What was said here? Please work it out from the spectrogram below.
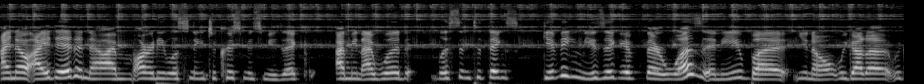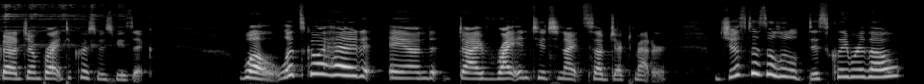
I know I did, and now I'm already listening to Christmas music. I mean, I would listen to Thanksgiving music if there was any, but you know, we gotta we gotta jump right to Christmas music. Well, let's go ahead and dive right into tonight's subject matter. Just as a little disclaimer, though,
